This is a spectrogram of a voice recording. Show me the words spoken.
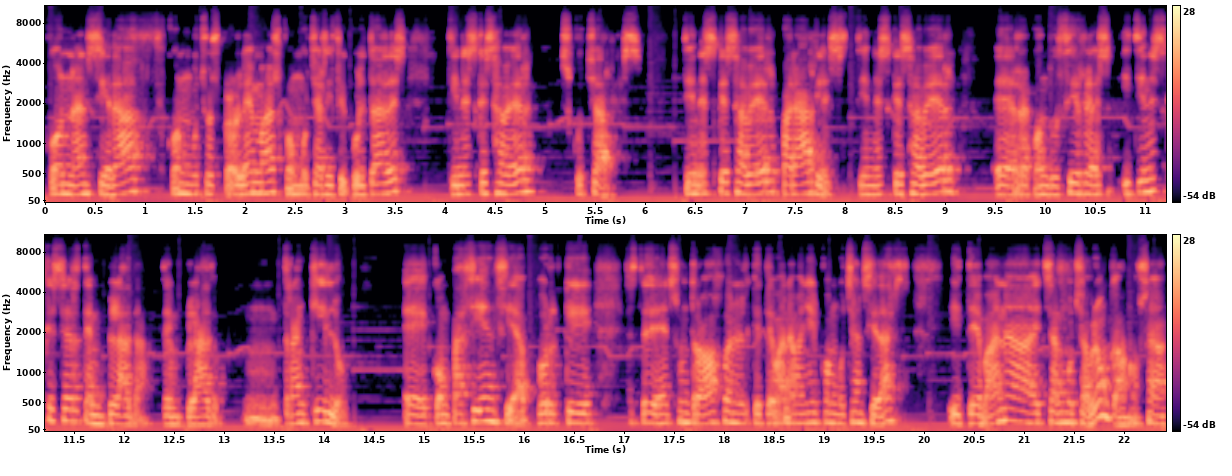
con ansiedad, con muchos problemas, con muchas dificultades, tienes que saber escucharles, tienes que saber pararles, tienes que saber eh, reconducirles y tienes que ser templada, templado, mm, tranquilo, eh, con paciencia, porque este es un trabajo en el que te van a venir con mucha ansiedad y te van a echar mucha bronca. O sea,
